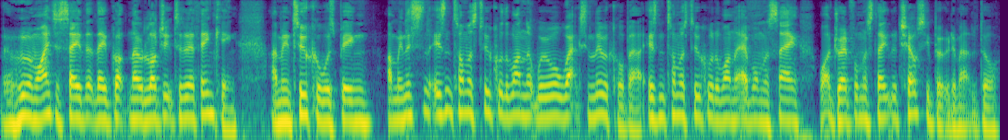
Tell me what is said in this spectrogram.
who am I to say that they've got no logic to their thinking? I mean, Tuchel was being. I mean, isn't, isn't Thomas Tuchel the one that we we're all waxing lyrical about? Isn't Thomas Tuchel the one that everyone was saying, what a dreadful mistake that Chelsea booted him out the door?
